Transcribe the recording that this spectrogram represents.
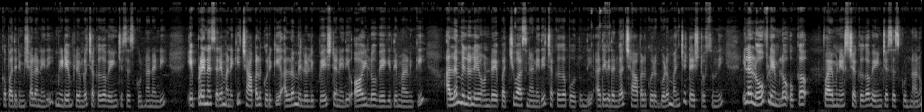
ఒక పది నిమిషాలు అనేది మీడియం ఫ్లేమ్లో చక్కగా వేయించేసేసుకుంటున్నానండి. ఎప్పుడైనా సరే మనకి చేపల కూరకి అల్లం వెల్లుల్లి పేస్ట్ అనేది ఆయిల్లో వేగితే మనకి అల్లం వెల్లుల్లి ఉండే పచ్చివాసన అనేది చక్కగా పోతుంది. అదేవిధంగా చేపల కూరకు కూడా మంచి టేస్ట్ వస్తుంది. ఇలా లో ఫ్లేమ్లో ఒక ఫైవ్ మినిట్స్ చక్కగా వేయించేసేసుకుంటున్నాను.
